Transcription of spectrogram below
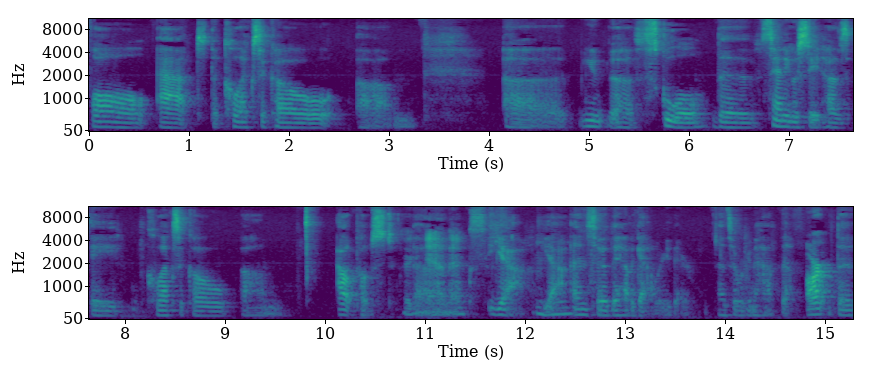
fall at the Calexico um, uh, uh, school. The San Diego State has a Calexico um, outpost. like um, an annex yeah, yeah, mm-hmm. and so they have a gallery there, and so we're gonna have the art. the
